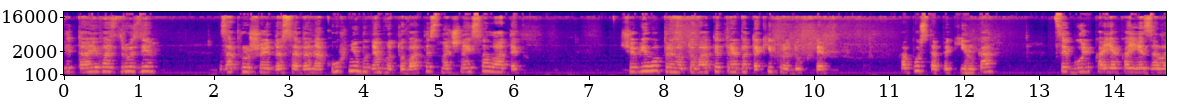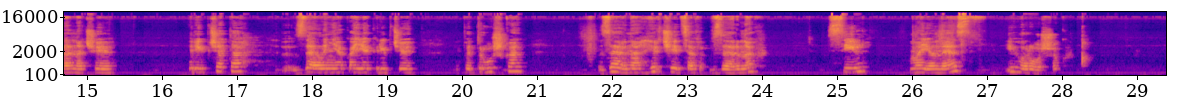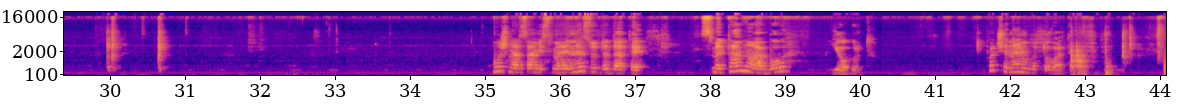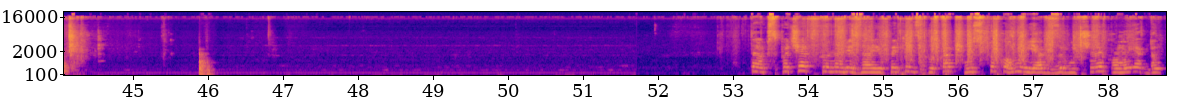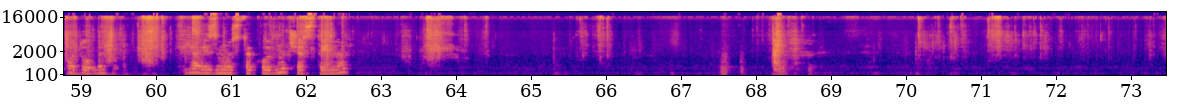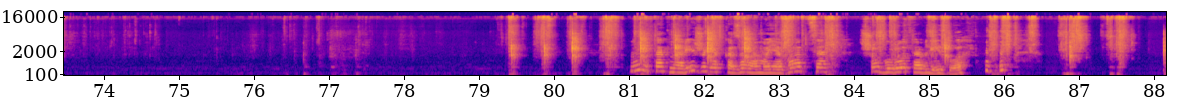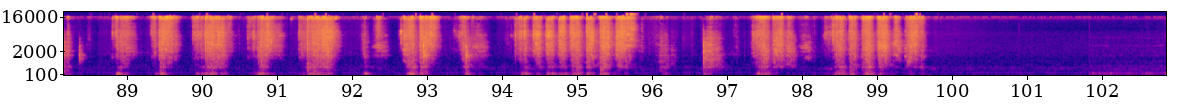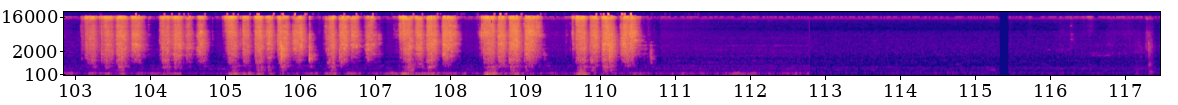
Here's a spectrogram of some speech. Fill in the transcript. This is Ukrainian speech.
Вітаю вас, друзі! Запрошую до себе на кухню, будемо готувати смачний салатик. Щоб його приготувати, треба такі продукти: капуста пекінка, цибулька, яка є зелена чи ріпчата, зелень, яка є кріпче, петрушка, зерна, гірчиця в зернах, сіль, майонез і горошок. Можна замість майонезу додати сметану або йогурт. Починаємо готувати. Так, спочатку нарізаю пекінську капусту, кому як зручно, кому як до вподоби. Я візьму ось таку одну частину. Ну і так наріжу, як казала моя бабця, щоб у рота влізло.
